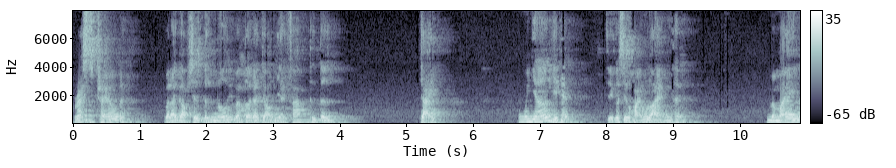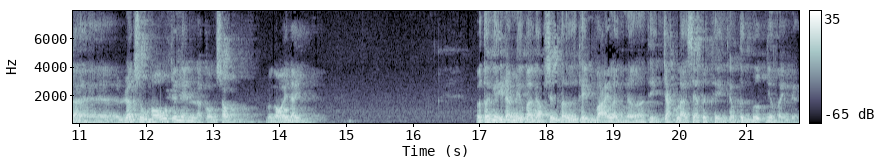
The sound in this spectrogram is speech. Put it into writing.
rest trail đó, và đã gặp sư tự nối và tôi đã chọn giải pháp thứ tư, chạy. Không có nhớ gì hết, chỉ có sự hoảng loạn thôi. Mà may là rớt xuống hố cho nên là còn sống và ngồi ở đây và tôi nghĩ rằng nếu mà gặp sư tử thêm vài lần nữa thì chắc là sẽ thực hiện theo từng bước như vậy được.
